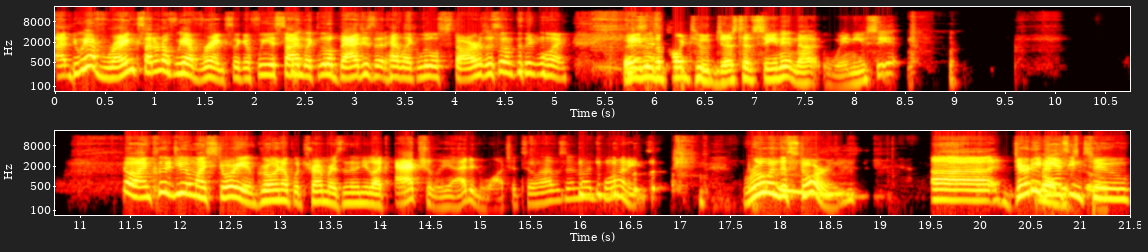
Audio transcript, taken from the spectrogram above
Uh, do we have ranks? I don't know if we have ranks. Like if we assigned like little badges that had like little stars or something. Like But isn't the point to just have seen it, not when you see it? No, I included you in my story of growing up with Tremors, and then you're like, actually, I didn't watch it till I was in my twenties. Ruined the story. Uh, Dirty Magic Dancing story. two.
